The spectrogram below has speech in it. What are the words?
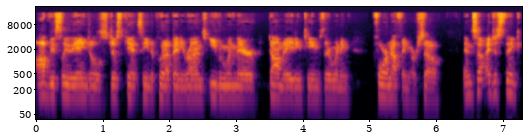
Obviously, the Angels just can't seem to put up any runs, even when they're dominating teams. They're winning four nothing or so. And so I just think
